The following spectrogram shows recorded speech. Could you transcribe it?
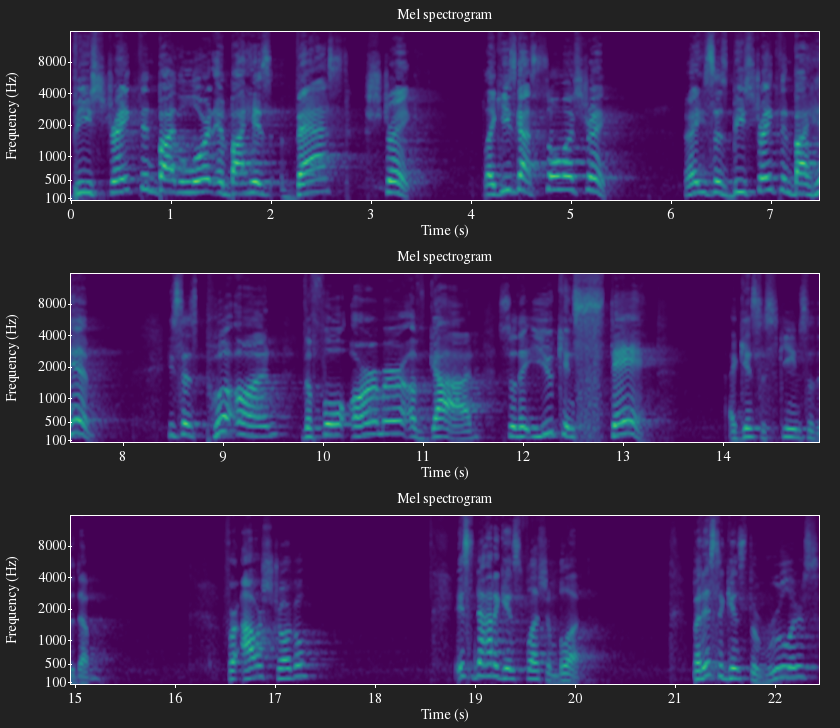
be strengthened by the Lord and by his vast strength. Like he's got so much strength, right? He says, be strengthened by him. He says, put on the full armor of God so that you can stand against the schemes of the devil. For our struggle, it's not against flesh and blood, but it's against the rulers,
